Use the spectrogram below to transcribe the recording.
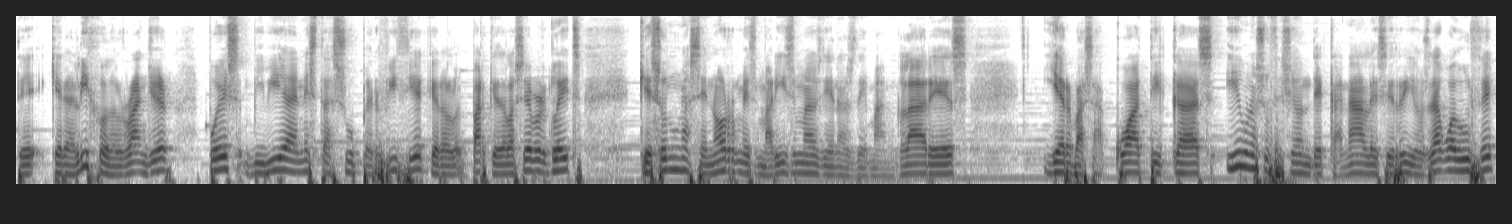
que era el hijo del Ranger pues vivía en esta superficie, que era el Parque de las Everglades, que son unas enormes marismas llenas de manglares, hierbas acuáticas y una sucesión de canales y ríos de agua dulce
